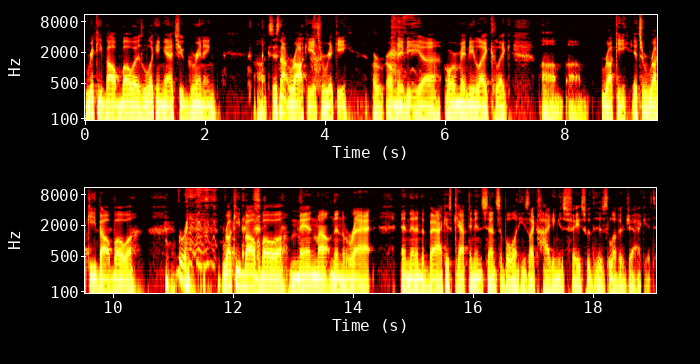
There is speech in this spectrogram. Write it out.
Ricky Balboa is looking at you, grinning, because it's not Rocky, it's Ricky, or or maybe uh, or maybe like like um, um, Rucky, it's Rucky Balboa. Rucky Balboa, Man Mountain, and the Rat. And then in the back is Captain Insensible, and he's like hiding his face with his leather jacket.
